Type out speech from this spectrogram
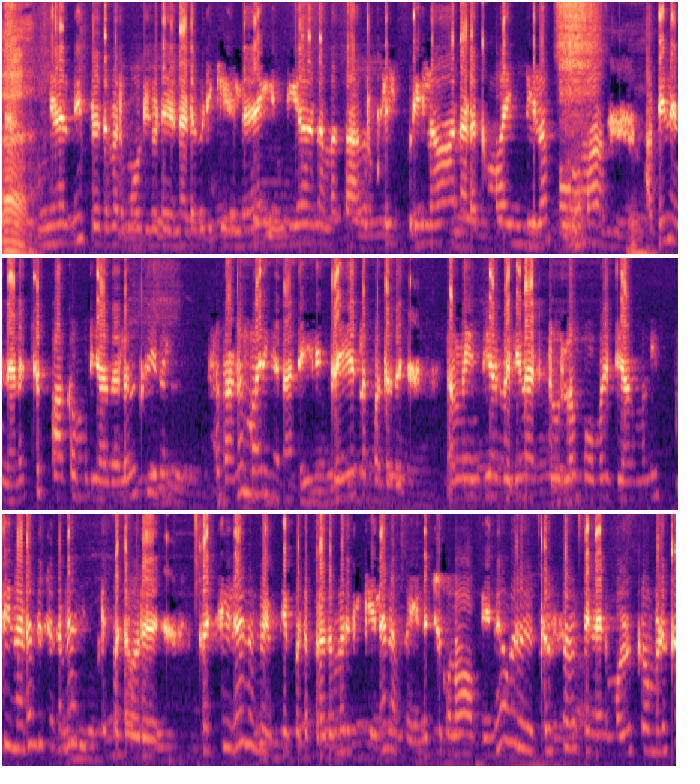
ஆ. உண்மையாலுமே பிரதமர் மோடியோட நடவடிக்கையில இந்தியா நம்ம சாகருக்குள்ள இப்படி எல்லாம் நடக்குமா இப்படி எல்லாம் போகுமா அப்படின்னு நினைச்சு பார்க்க முடியாத அளவுக்கு இது சாதாரண மாதிரிங்க நான் டெய்லி பிரேயர்ல பண்றது. நம்ம இந்தியா வெளிநாட்டு டூர் எல்லாம் போகும்போது தியாகம் இப்படி நடந்துச்சுன்னா இப்படிப்பட்ட ஒரு கட்சியில நம்ம இப்படிப்பட்ட பிரதமருக்கு கீழே நம்ம இணைச்சுக்கணும் அப்படின்னு ஒரு கிறிஸ்தவ பின்னணி முழுக்க முழுக்க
